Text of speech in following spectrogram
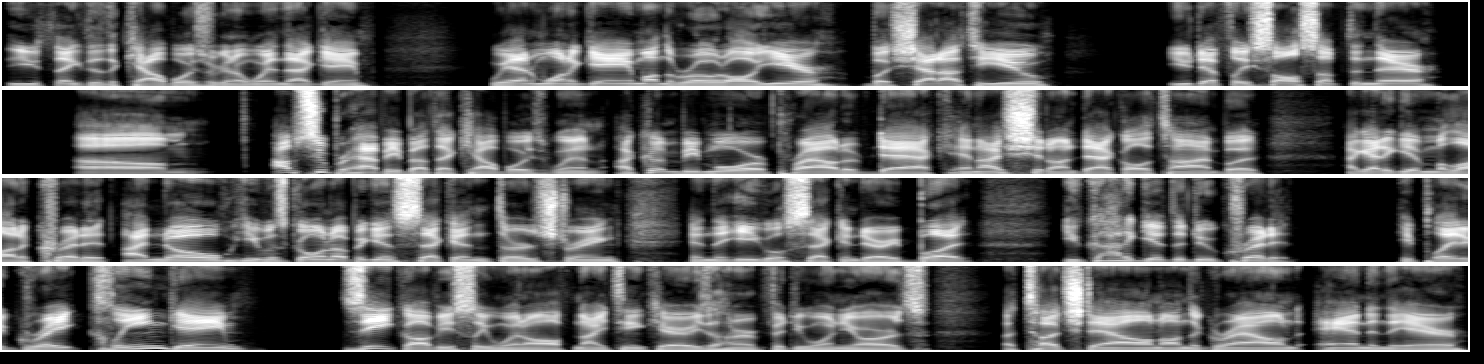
you think that the Cowboys were going to win that game. We hadn't won a game on the road all year, but shout out to you. You definitely saw something there. Um, I'm super happy about that Cowboys win. I couldn't be more proud of Dak, and I shit on Dak all the time, but I got to give him a lot of credit. I know he was going up against second and third string in the Eagles secondary, but you got to give the dude credit. He played a great, clean game. Zeke obviously went off 19 carries, 151 yards, a touchdown on the ground and in the air.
